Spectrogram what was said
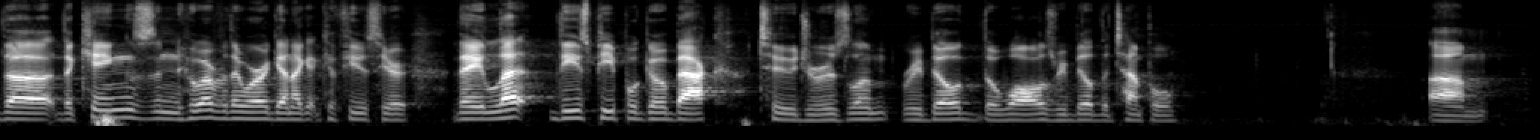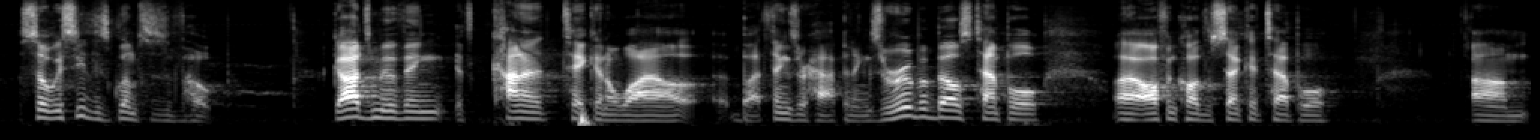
The, the kings and whoever they were, again, I get confused here, they let these people go back to Jerusalem, rebuild the walls, rebuild the temple. Um, so we see these glimpses of hope. God's moving. It's kind of taken a while, but things are happening. Zerubbabel's temple, uh, often called the Second Temple, um,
